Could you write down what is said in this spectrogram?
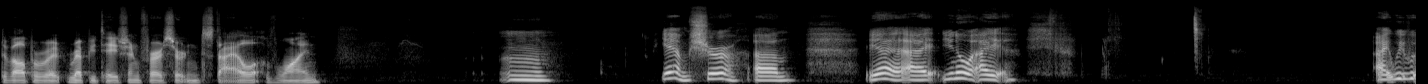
develop a re- reputation for a certain style of wine? Mm, yeah, I'm sure. Um, yeah, I, you know, I, I, we,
